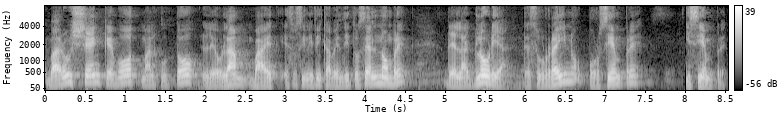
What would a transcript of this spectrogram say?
Baruch Shen Kevot Malhutó Leolam Baet. Eso significa bendito sea el nombre de la gloria de su reino por siempre y siempre.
